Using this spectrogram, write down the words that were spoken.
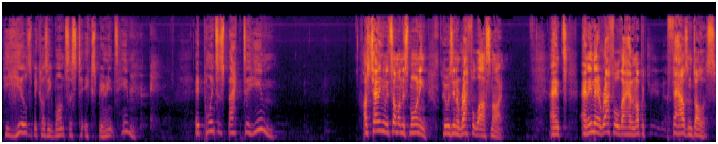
He heals because he wants us to experience him. It points us back to him. I was chatting with someone this morning who was in a raffle last night. And, and in their raffle, they had an opportunity to win $1,000.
